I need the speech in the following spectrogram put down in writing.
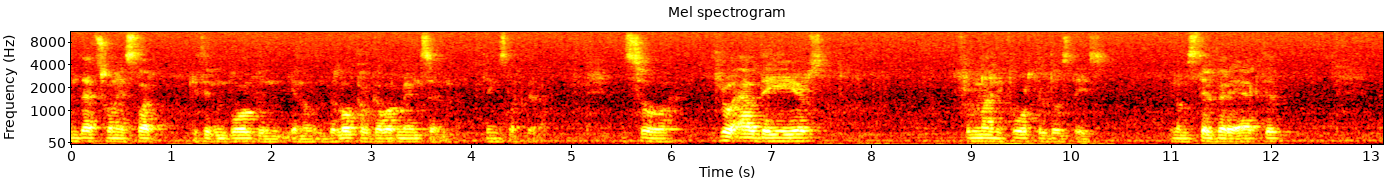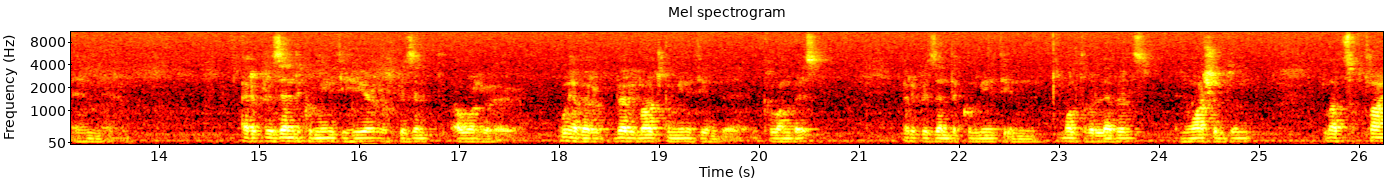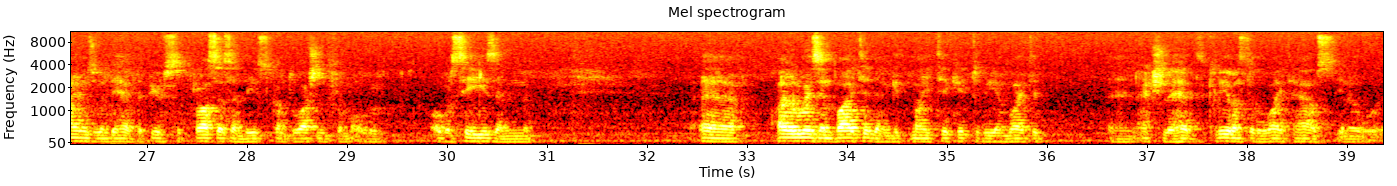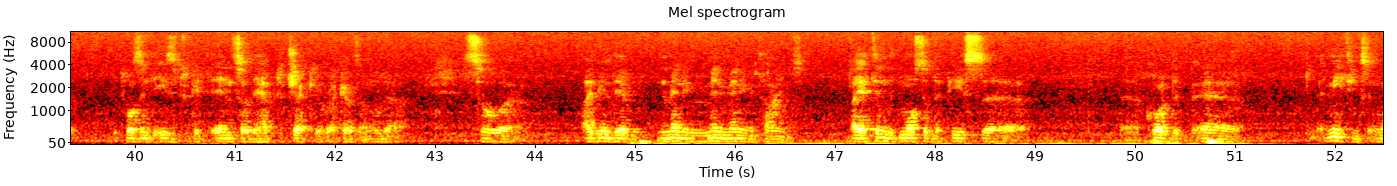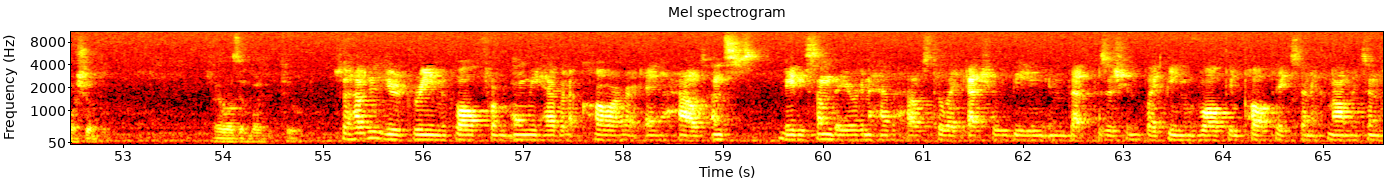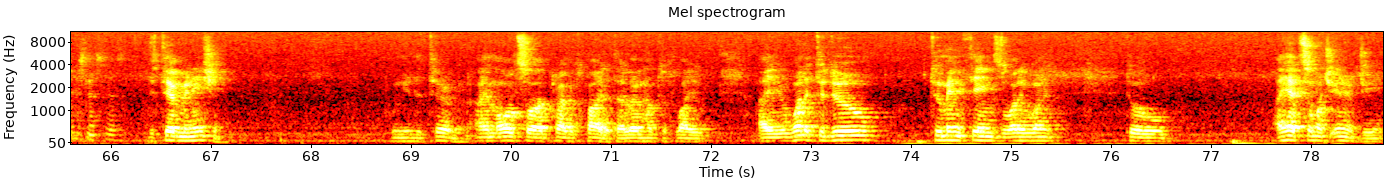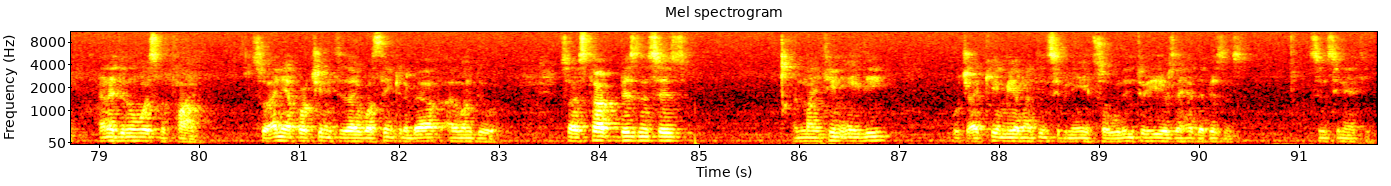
and that's when I started getting involved in you know the local governments and things like that. So throughout the years, from '94 till those days, and I'm still very active, and uh, I represent the community here. Represent our uh, we have a very large community in, the, in Columbus. I represent the community in multiple levels in Washington. Lots of times when they have the peace process and they used to come to Washington from over, overseas and uh, I always invited and get my ticket to be invited and actually I had clearance to the White House, you know, it wasn't easy to get in so they have to check your records and all that. So uh, I've been there many, many, many times. I attended most of the peace uh, uh, court uh, meetings in Washington. I was invited too. So how did your dream evolve from only having a car and a house, and maybe someday you're gonna have a house, to like actually being in that position, like being involved in politics and economics and businesses? Determination. We need determined. I'm also a private pilot. I learned how to fly. I wanted to do too many things. What I wanted to, I had so much energy and I didn't waste the time. So any opportunity that I was thinking about, I want to do it. So I started businesses in 1980, which I came here in 1978. So within two years, I had a business, Cincinnati.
